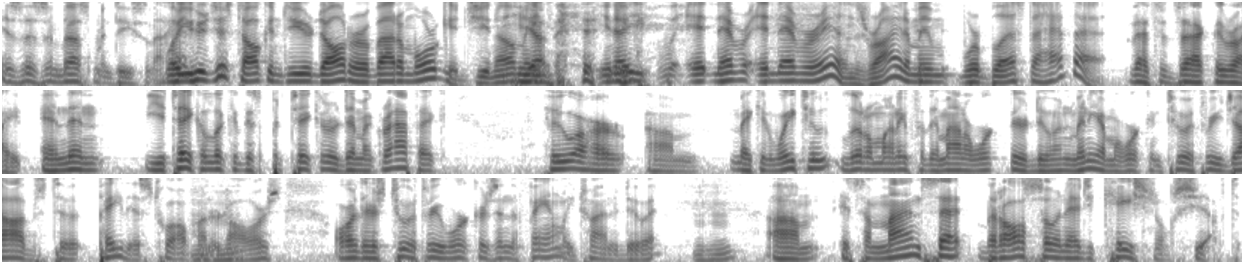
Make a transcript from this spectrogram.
Is this investment decent? I Well, you were just talking to your daughter about a mortgage. You know, I mean, you know, it never it never ends, right? I mean, we're blessed to have that. That's exactly right. And then you take a look at this particular demographic who are um, making way too little money for the amount of work they're doing. Many of them are working two or three jobs to pay this $1,200, dollars or there's two or three workers in the family trying to do it. Um, it's a mindset, but also an educational shift,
